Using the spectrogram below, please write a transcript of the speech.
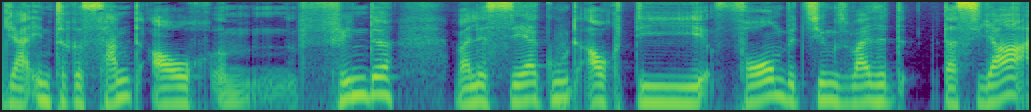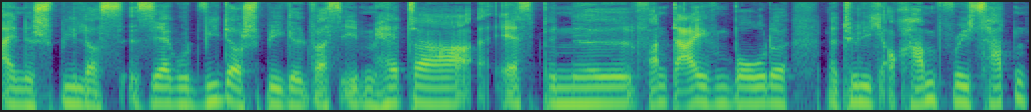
ja, interessant auch ähm, finde, weil es sehr gut auch die Form bzw das Jahr eines Spielers sehr gut widerspiegelt, was eben Hatter, Espinel, Van Dyvenbode, natürlich auch Humphreys hatten,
